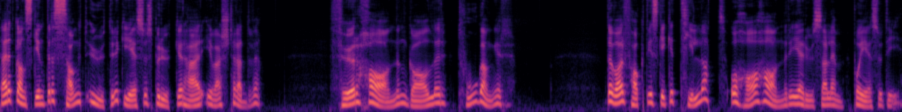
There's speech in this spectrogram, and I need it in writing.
Det er et ganske interessant uttrykk Jesus bruker her i vers 30. Før hanen galer to ganger. Det var faktisk ikke tillatt å ha haner i Jerusalem på Jesu tid.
